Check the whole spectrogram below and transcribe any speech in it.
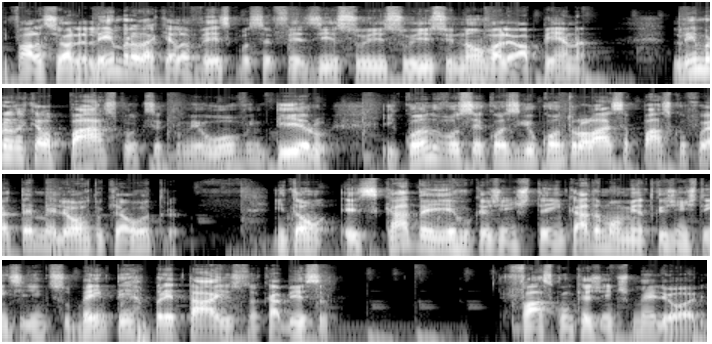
e fala assim: olha, lembra daquela vez que você fez isso, isso, isso e não valeu a pena? Lembra daquela Páscoa que você comeu o ovo inteiro e quando você conseguiu controlar essa Páscoa foi até melhor do que a outra? Então, esse cada erro que a gente tem, cada momento que a gente tem, se a gente souber interpretar isso na cabeça, faz com que a gente melhore.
